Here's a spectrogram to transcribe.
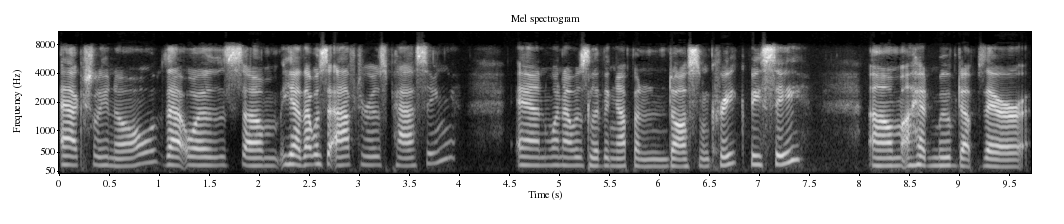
Actually, no. That was um, yeah, that was after his passing, and when I was living up in Dawson Creek, BC. Um, I had moved up there.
